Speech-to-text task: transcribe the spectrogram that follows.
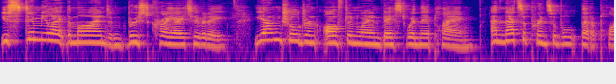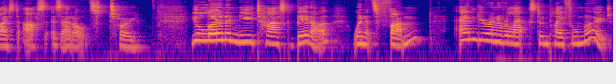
You stimulate the mind and boost creativity. Young children often learn best when they're playing, and that's a principle that applies to us as adults too. You'll learn a new task better when it's fun and you're in a relaxed and playful mood.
